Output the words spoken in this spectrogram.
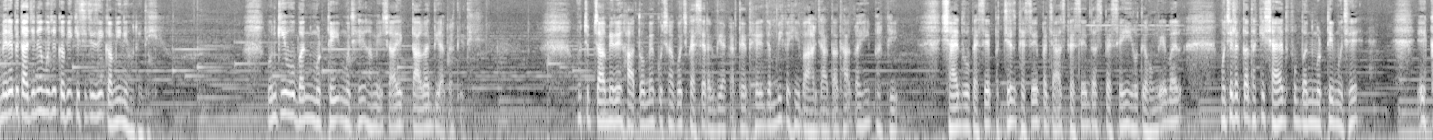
मेरे पिताजी ने मुझे कभी किसी चीज़ की कमी नहीं होने दी उनकी वो बंद मुट्ठी मुझे हमेशा एक ताकत दिया करती थी। वो चुपचाप मेरे हाथों में कुछ ना कुछ पैसे रख दिया करते थे। जब भी कहीं बाहर जाता था, कहीं पर भी। शायद वो पैसे पच्चीस पैसे, पचास पैसे, दस पैसे ही होते होंगे, पर मुझे लगता था कि शायद वो बंद मुट्ठी मुझे एक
